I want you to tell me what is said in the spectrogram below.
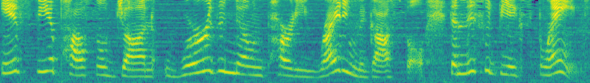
If the Apostle John were the known party writing the Gospel, then this would be explained.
